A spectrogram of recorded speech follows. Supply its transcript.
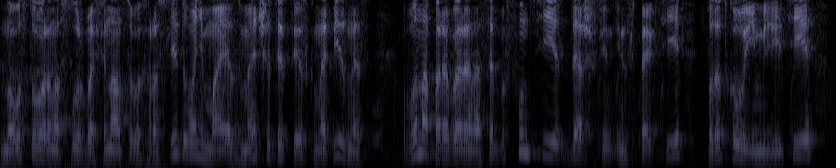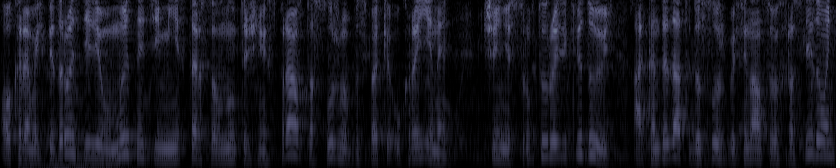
Новостворена служба фінансових розслідувань має зменшити тиск на бізнес. Вона перебере на себе функції Держфінінспекції, податкової міліції, окремих підрозділів митниці, Міністерства внутрішніх справ та Служби безпеки України. Чинні структури ліквідують, а кандидати до служби фінансових розслідувань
